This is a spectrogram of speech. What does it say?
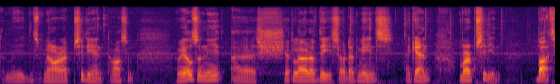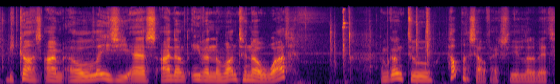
that means more obsidian. Awesome. We also need a shitload of these. So that means, again, more obsidian. But because I'm a lazy as I don't even want to know what, I'm going to help myself actually a little bit.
